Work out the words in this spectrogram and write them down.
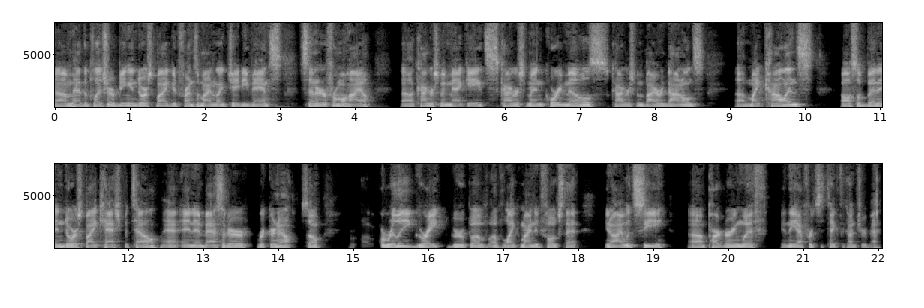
Um, had the pleasure of being endorsed by good friends of mine like J.D. Vance, Senator from Ohio, uh, Congressman Matt Gaetz, Congressman Cory Mills, Congressman Byron Donalds. Uh, Mike Collins also been endorsed by Kash Patel and, and, Ambassador Rick Grenell. So a really great group of, of like-minded folks that you know I would see uh, partnering with in the efforts to take the country back.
